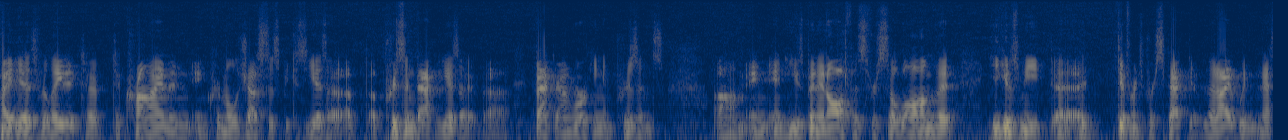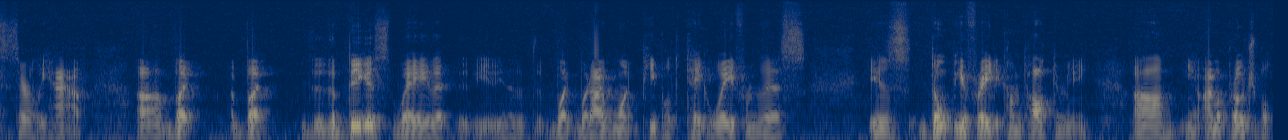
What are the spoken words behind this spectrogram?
ideas related to, to crime and, and criminal justice because he has a, a, prison back he has a, background working in prisons um, and, and he's been in office for so long that he gives me a different perspective that I wouldn't necessarily have. Uh, but but the, the biggest way that you know the, what what I want people to take away from this is don't be afraid to come talk to me. Um, you know I'm approachable.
